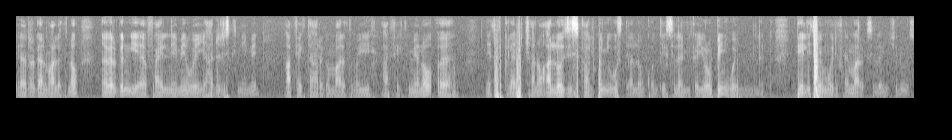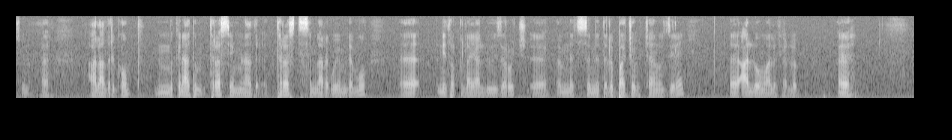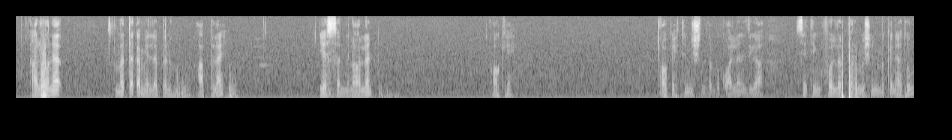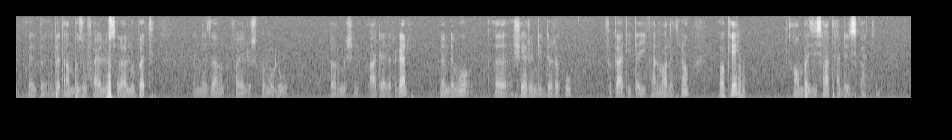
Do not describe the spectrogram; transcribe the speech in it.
ያደርጋል ማለት ነው። ነገር ግን የፋይል ኔሜን ወይም የሀርድ ዲስክ ኔሜን affect አያደርግም ማለት ነው። ይህ አፌክት የሚሆነው ኔትወርክ ላይ ብቻ ነው። allow this ካልኩኝ ውስጥ ያለውን content ስለሚቀይሩብኝ ወይም delete ወይም modify ማድረግ ስለሚችሉ እሱን አላደርገውም። ምክንያቱም trust trust ስናደርግ ወይም ደግሞ ኔትወርክ ላይ ያሉ user ኦች እምነት ስንጥልባቸው ብቻ ነው እዚህ ላይ allow ማለት ያለብን። ካልሆነ መጠቀም የለብንም። apply yes እንለዋለን። OK OK ትንሽ እንጠብቀዋለን። እዚህ ጋር setting folder permission ምክንያቱም በጣም ብዙ ፋይሎች ስላሉበት እነዛን ፋይሎች በሙሉ permission add ያደርጋል ወይም ደግሞ share እንዲደረጉ ፍቃድ ይጠይቃል ማለት ነው። OK አሁን በዚህ ሰዓት hard disk ኣችን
